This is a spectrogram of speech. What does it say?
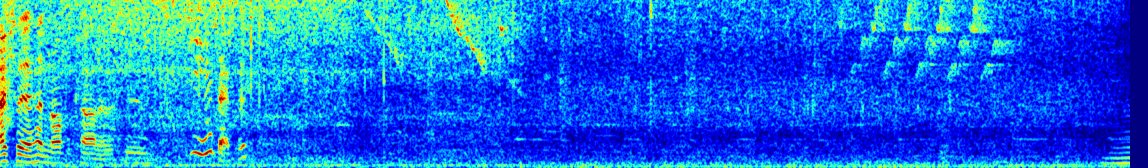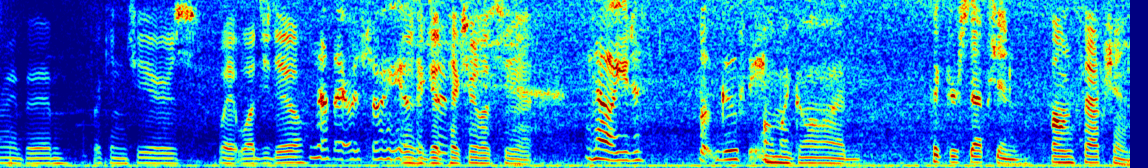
Actually, I had an avocado too. Yeah, you had breakfast. Alright, babe. Freaking cheers. Wait, what'd you do? Nothing. I was showing you. There's a good picture, let's see it. No, you just look goofy. Oh my god. Pictureception. Phoneception.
